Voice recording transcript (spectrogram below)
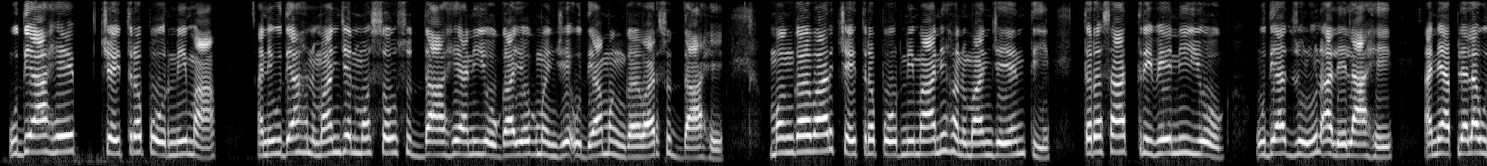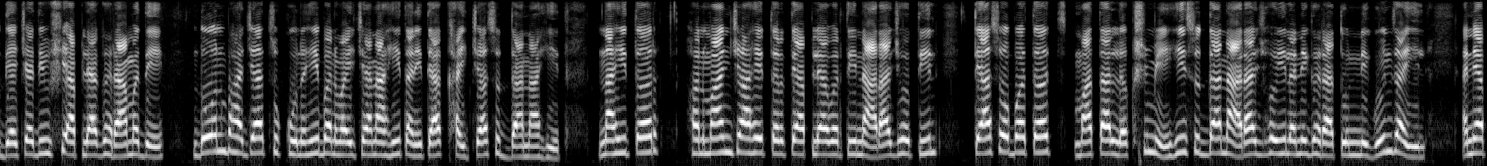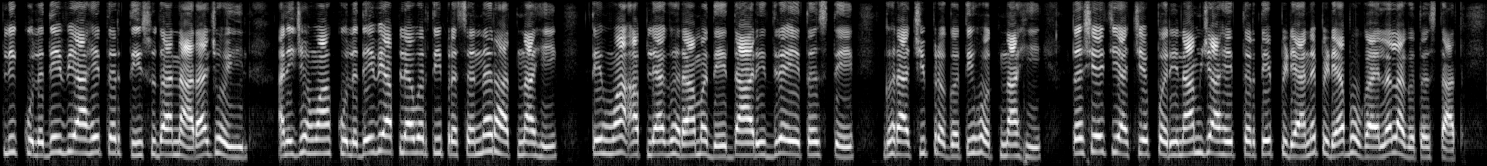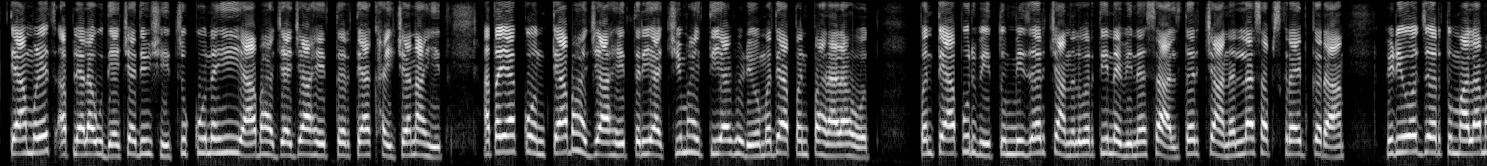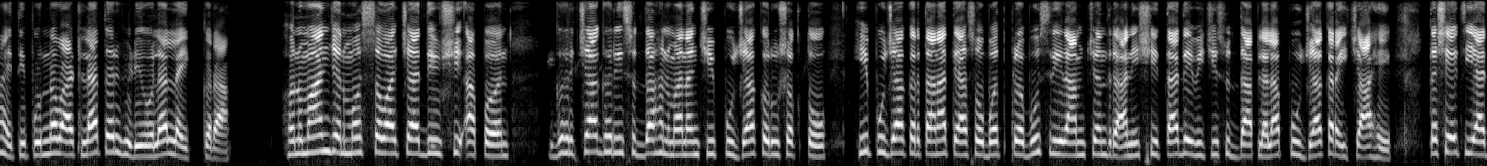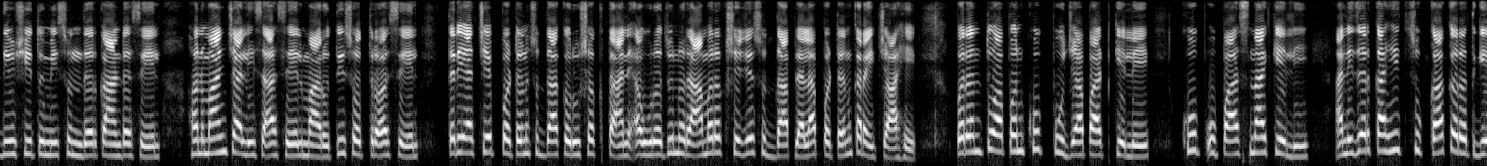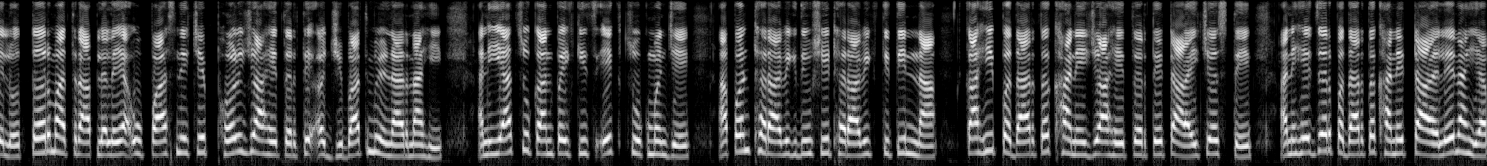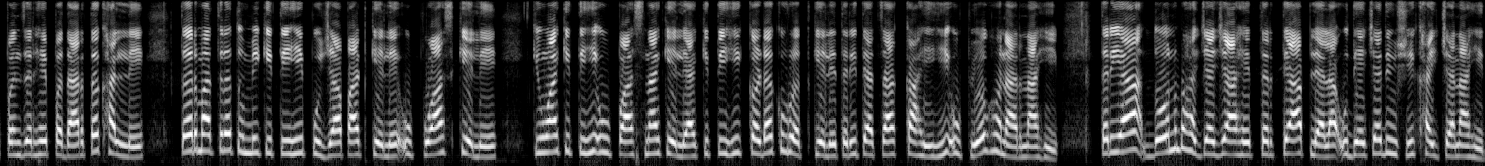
उद्या आहे चैत्र पौर्णिमा आणि उद्या हनुमान जन्मोत्सवसुद्धा आहे आणि योगायोग म्हणजे उद्या मंगळवारसुद्धा आहे. मंगळवार चैत्र पौर्णिमा आणि हनुमान जयंती तर असा त्रिवेणी योग उद्या जुळून आलेला आहे. आणि आपल्याला उद्याच्या दिवशी आपल्या घरामध्ये दोन भाज्या चुकूनही बनवायच्या नाहीत आणि त्या खायच्यासुद्धा नाहीत. नाहीतर हनुमान जे आहेत तर ते आपल्यावरती नाराज होतील. त्यासोबतच माता लक्ष्मी ही सुद्धा नाराज होईल आणि घरातून निघून जाईल. आणि आपली कुलदेवी आहे तर ती सुद्धा नाराज होईल. आणि जेव्हा कुलदेवी आपल्यावरती प्रसन्न राहत नाही तेव्हा आपल्या घरामध्ये दारिद्र्य येत असते घराची प्रगती होत नाही. तसेच याचे परिणाम जे आहेत तर ते पिढ्याने पिढ्या भोगायला लागत असतात. त्यामुळेच आपल्याला उद्याच्या दिवशी चुकूनही या भाज्या ज्या आहेत तर त्या खायच्या नाहीत. आता या कोणत्या भाज्या आहेत तर याची माहिती या व्हिडिओमध्ये आपण पाहणार आहोत. पण त्यापूर्वी तुम्ही जर चॅनलवरती नवीन असाल तर चॅनलला सबस्क्राईब करा. व्हिडिओ जर तुम्हाला माहितीपूर्ण वाटला तर व्हिडिओला लाईक करा. हनुमान जन्मोत्सवाच्या दिवशी आपण घरच्या घरी सुद्धा हनुमानांची पूजा करू शकतो. ही पूजा करताना त्यासोबत प्रभू श्रीरामचंद्र आणि सीतादेवीची सुद्धा आपल्याला पूजा करायची आहे. तसेच या दिवशी तुम्ही सुंदरकांड असेल हनुमान चालिसा असेल मारुती स्तोत्र असेल तर याचे पठणसुद्धा करू शकता आणि अवरजून रामरक्षेचे सुद्धा आपल्याला पठण करायचे आहे. परंतु आपण खूप पूजापाठ केले खूप उपासना केली. आणि जर काही चुका करत गेलो तर मात्र आपल्याला या उपासनेचे फळ जे आहे तर ते अजिबात मिळणार नाही. आणि या चुकांपैकीच एक चूक म्हणजे आपण ठराविक दिवशी ठराविक तिथींना काही पदार्थ खाणे जे आहे तर ते टाळायचे असते. आणि हे जर पदार्थ खाणे टाळले नाही आपण जर हे पदार्थ खाल्ले तर मात्र तुम्ही कितीही पूजापाठ केले उपवास केले किंवा कितीही उपासना केल्या कितीही कडक व्रत केले तरी त्याचा काहीही उपयोग होणार नाही. तर या दोन भाज्या ज्या आहेत तर त्या आपल्याला उद्याच्या दिवशी खायच्या नाहीत.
